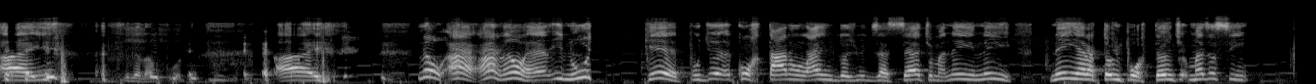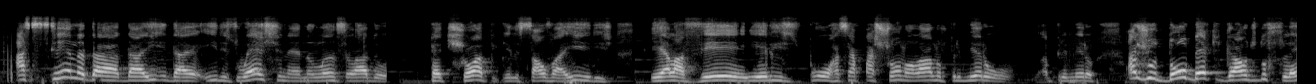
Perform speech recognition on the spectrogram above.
Aí. Filha da puta. Aí. Não, ah, ah, não, é inútil. Porque podia, cortaram lá em 2017, mas nem, nem, nem era tão importante. Mas assim, a cena da, da, da Iris West, né, no lance lá do Pet Shop, que ele salva a Iris, e ela vê, e eles, porra, se apaixonam lá no primeiro. A primeiro ajudou o background do Flash,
